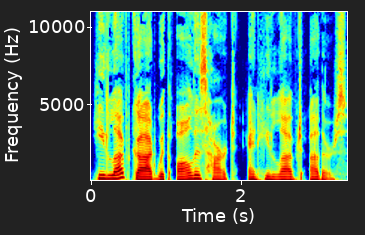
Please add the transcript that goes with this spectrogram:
He loved God with all his heart, and he loved others.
